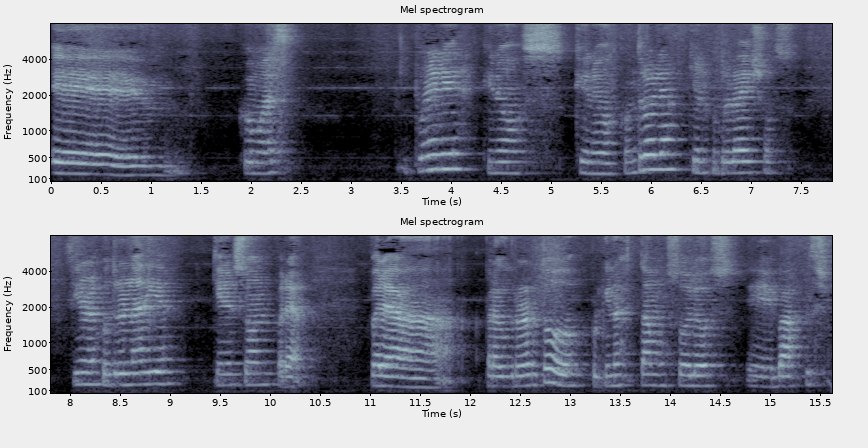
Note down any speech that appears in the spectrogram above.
Eh, ¿Cómo es? Ponele que nos, que nos controla, ¿quién nos controla a ellos? Si no los controla nadie, ¿quiénes son para, para, para controlar todo? Porque no estamos solos, eh, va, qué sé yo.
